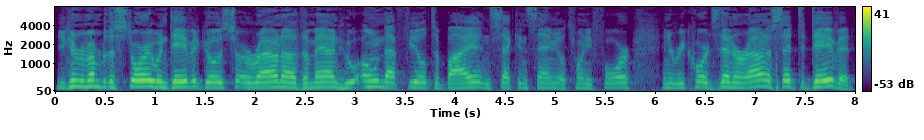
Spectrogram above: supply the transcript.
You can remember the story when David goes to Araunah, the man who owned that field, to buy it in 2 Samuel 24, and it records Then Araunah said to David,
